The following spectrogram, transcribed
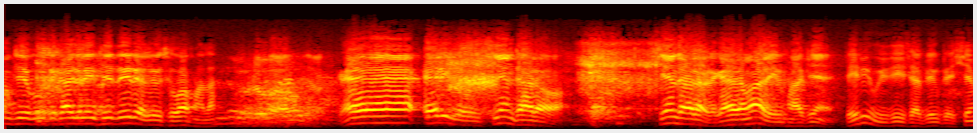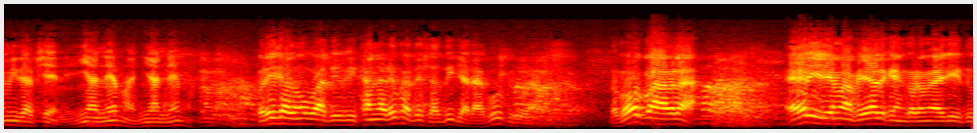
မဖြစ်ဘူးတခါတလေဖြစ်သေးတယ်လို့ဆိုရမှာလားလို့ပါဗျာကဲအဲ့ဒီကိုရှင်းထားတော့ရှင်းထားတော့ဒကာဓမ္မတွေမှာဖြင့်ဒိဋ္ဌိဝိသေသပြုတ်တဲ့ရှင်းမိတာဖြစ်နေညာထဲမှာညာထဲမှာပရိစ္ဆေသမုပ္ပါဒိပြီးခန္ဓာဒုက္ခသစ္စာသိကြတာကိုသူတို့ကသဘောပါဗလားအဲ့ဒီတည်းမှာဘုရားသခင်ကိုရမကြီးသူ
